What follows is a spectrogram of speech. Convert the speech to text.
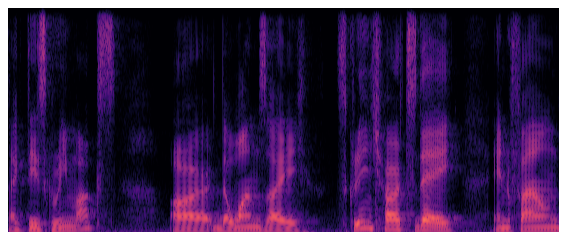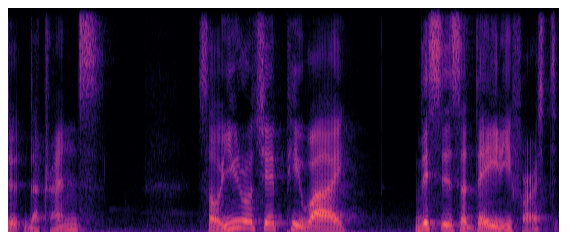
like these green marks, are the ones I screenshot today and found the trends. So Euro JPY, this is a daily first.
